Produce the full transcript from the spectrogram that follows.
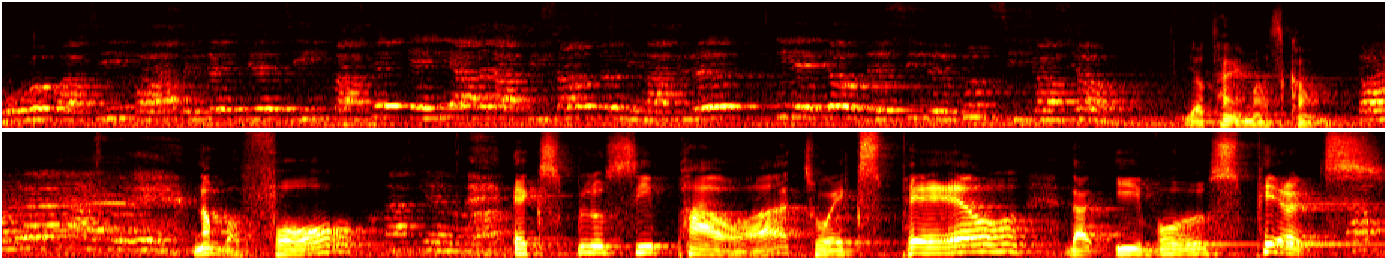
Vous voici, voilà ce que Dieu dit, parce que Élie avait la puissance miraculeuse, il était au-dessus de toute situation. Your time has come. Number four, explosive power to expel the evil spirits.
